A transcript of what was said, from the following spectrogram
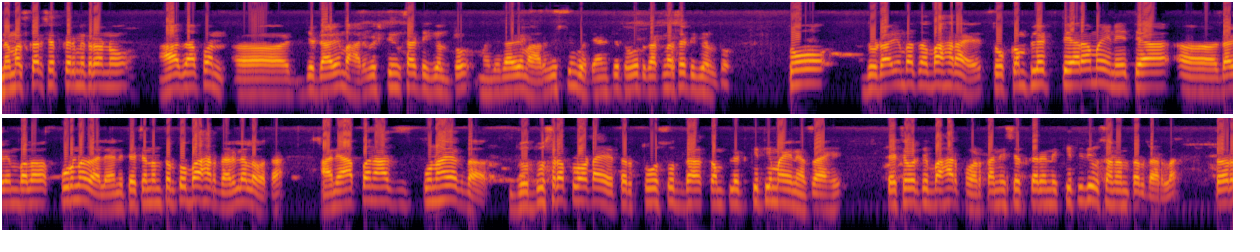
नमस्कार शेतकरी मित्रांनो. आज आपण जे डाळिंब हार्वेस्टिंगसाठी गेलतो म्हणजे डाळिंब हार्वेस्टिंग होते आणि तिथं उद्घाटनासाठी गेलतो. तो जो डाळिंबाचा बहार आहे तो कंप्लीट तेरा महिने त्या डाळिंबाला पूर्ण झाले आणि त्याच्यानंतर तो बहार धरलेला होता. आणि आपण आज पुन्हा एकदा जो दुसरा प्लॉट आहे तर तो सुद्धा कंप्लीट किती महिन्याचा आहे त्याच्यावरती बहार पडताना शेतकऱ्यांनी किती दिवसानंतर धरला? तर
